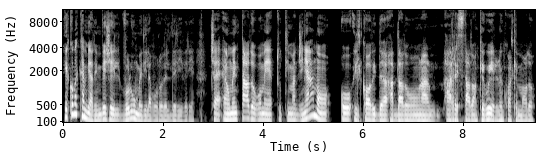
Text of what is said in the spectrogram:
E come è cambiato invece il volume di lavoro del delivery? Cioè, è aumentato come tutti immaginiamo o il Covid ha, dato una, ha arrestato anche quello in qualche modo?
